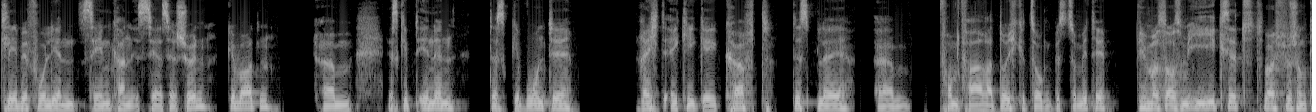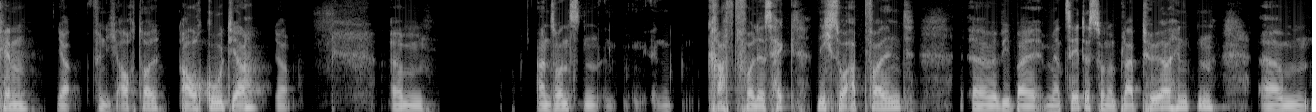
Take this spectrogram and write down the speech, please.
Klebefolien sehen kann, ist sehr, sehr schön geworden. Ähm, es gibt innen das gewohnte rechteckige Curved Display ähm, vom Fahrrad durchgezogen bis zur Mitte. Wie wir es aus dem iX jetzt zum Beispiel schon kennen. Ja, finde ich auch toll. Auch gut, ja. Ja. Ähm, Ansonsten ein kraftvolles Heck, nicht so abfallend äh, wie bei Mercedes, sondern bleibt höher hinten, ähm,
